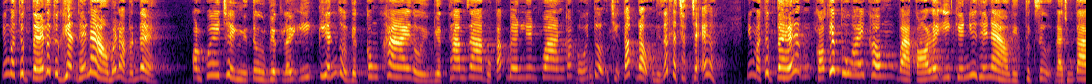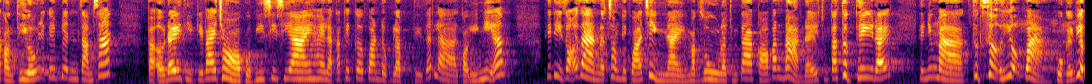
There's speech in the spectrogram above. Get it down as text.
Nhưng mà thực tế là thực hiện thế nào mới là vấn đề. Còn quy trình từ việc lấy ý kiến rồi việc công khai rồi việc tham gia của các bên liên quan, các đối tượng chịu tác động thì rất là chặt chẽ rồi nhưng mà thực tế là có tiếp thu hay không và có lấy ý kiến như thế nào thì thực sự là chúng ta còn thiếu những cái biện giám sát. Và ở đây thì cái vai trò của VCCI hay là các cái cơ quan độc lập thì rất là có ý nghĩa. Thế thì rõ ràng là trong cái quá trình này, mặc dù là chúng ta có văn bản đấy, chúng ta thực thi đấy, thế nhưng mà thực sự hiệu quả của cái việc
